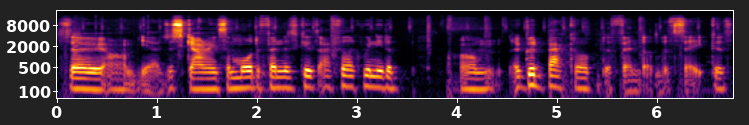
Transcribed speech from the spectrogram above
So um, yeah, just scouting some more defenders because I feel like we need a um a good backup defender, let's say, because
